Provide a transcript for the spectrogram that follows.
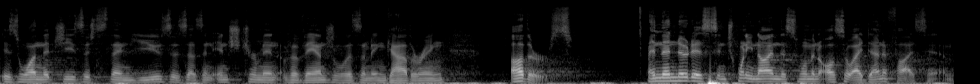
is one that Jesus then uses as an instrument of evangelism in gathering others. And then notice in 29, this woman also identifies him.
